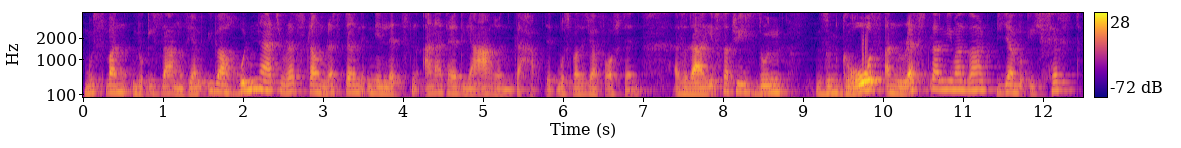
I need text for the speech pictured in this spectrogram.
muss man wirklich sagen. Sie haben über 100 Wrestler und Wrestlerinnen in den letzten anderthalb Jahren gehabt, das muss man sich mal vorstellen. Also da gibt es natürlich so ein, so ein Groß an Wrestlern, wie man sagt, die ja wirklich fest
